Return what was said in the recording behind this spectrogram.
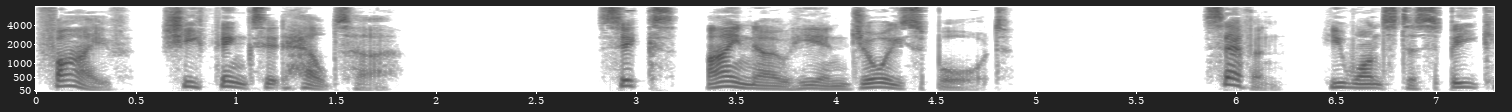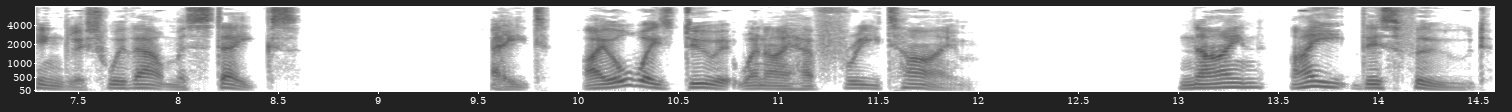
5. She thinks it helps her. 6. I know he enjoys sport. 7. He wants to speak English without mistakes. 8. I always do it when I have free time. 9. I eat this food.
